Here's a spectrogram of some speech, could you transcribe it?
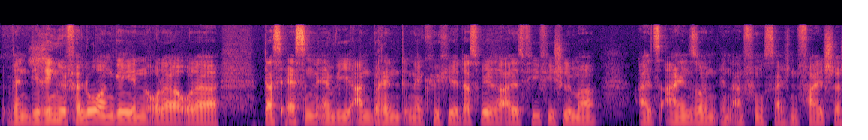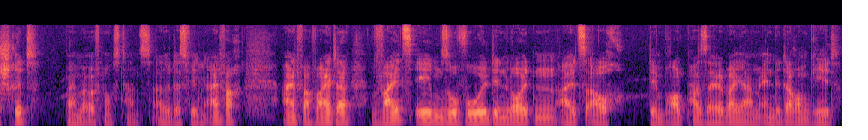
wenn die Ringe verloren gehen oder, oder das Essen irgendwie anbrennt in der Küche. Das wäre alles viel, viel schlimmer als ein so ein in Anführungszeichen falscher Schritt beim Eröffnungstanz. Also deswegen einfach, einfach weiter, weil es eben sowohl den Leuten als auch dem Brautpaar selber ja am Ende darum geht,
